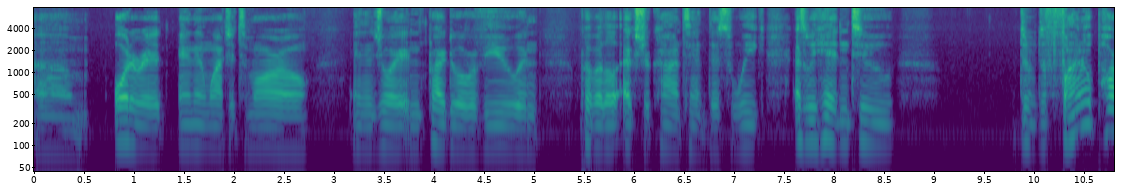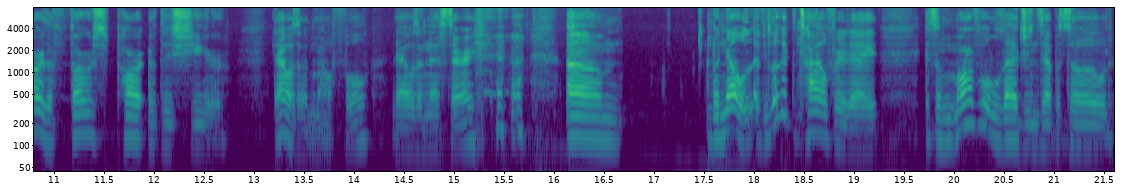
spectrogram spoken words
um, order it and then watch it tomorrow and enjoy it and probably do a review and put up a little extra content this week as we head into the, the final part of the first part of this year. That was a mouthful. That was unnecessary. um, but no, if you look at the title for today, it's a Marvel Legends episode.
